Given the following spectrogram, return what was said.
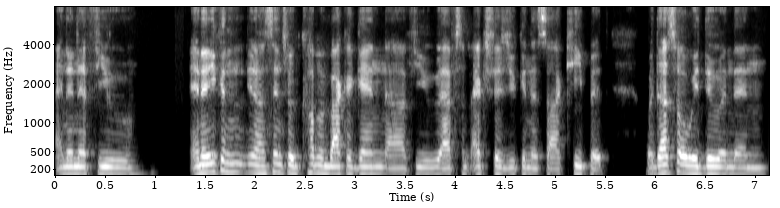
and then if you, and then you can, you know, since we're coming back again, uh, if you have some extras, you can just uh, keep it. But that's what we do, and then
